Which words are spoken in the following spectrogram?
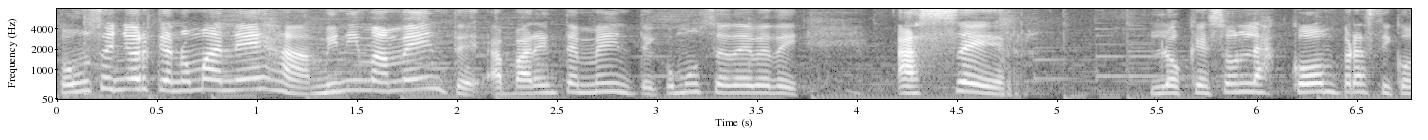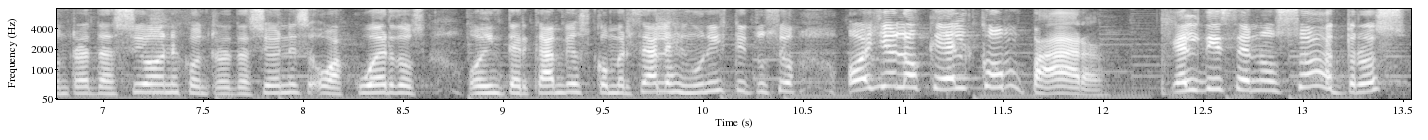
Con un señor que no maneja mínimamente, aparentemente, cómo se debe de hacer lo que son las compras y contrataciones, contrataciones o acuerdos o intercambios comerciales en una institución. Oye lo que él compara. Él dice, nosotros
